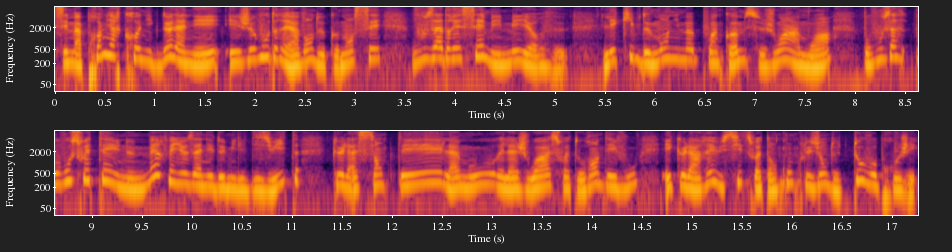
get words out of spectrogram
C'est ma première chronique de l'année et je voudrais avant de commencer vous adresser mes meilleurs voeux. L'équipe de monimmeuble.com se joint à moi pour vous, pour vous souhaiter une merveilleuse année 2018, que la santé, l'amour et la joie soient au rendez-vous et que la réussite soit en conclusion de tous vos projets.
